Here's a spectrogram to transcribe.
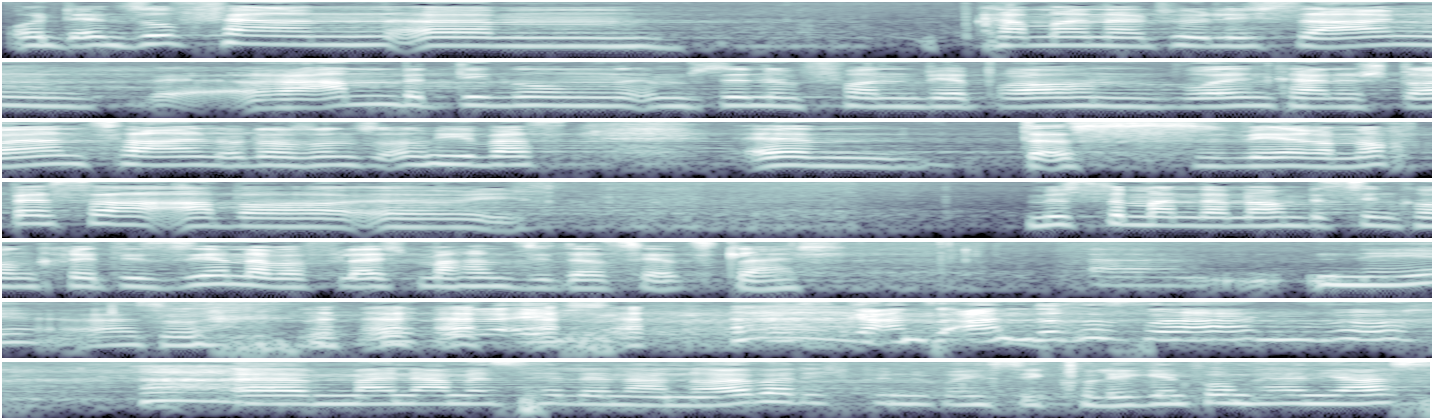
Und insofern ähm, kann man natürlich sagen, Rahmenbedingungen im Sinne von, wir brauchen, wollen keine Steuern zahlen oder sonst irgendwie was, ähm, das wäre noch besser, aber äh, müsste man dann noch ein bisschen konkretisieren, aber vielleicht machen Sie das jetzt gleich. Ähm, nee, also vielleicht was ganz anderes sagen so. Ähm, mein Name ist Helena Neubert, ich bin übrigens die Kollegin vom Herrn Jas.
